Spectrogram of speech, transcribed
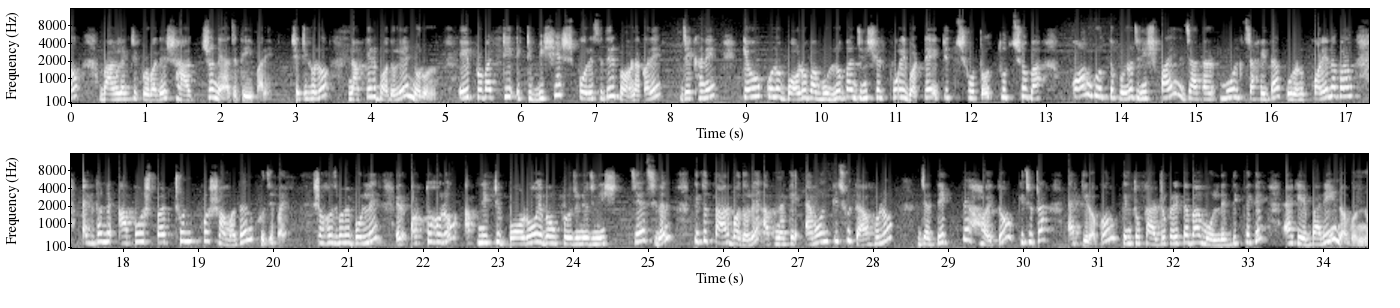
বাংলা একটি প্রবাদের সাহায্য নেওয়া যেতেই পারে। সেটি হলো, নাকের বদলে নরুন এই প্রবাদটি একটি বিশেষ পরিস্থিতির বর্ণনা করে, যেখানে কেউ কোনো বড় বা মূল্যবান জিনিসের পরিবর্তে একটি ছোট তুচ্ছ বা কম গুরুত্বপূর্ণ জিনিস পায় যা তার মূল চাহিদা পূরণ করে না বরং এক ধরনের আপোষ বা ঠুনকো সমাধান খুঁজে পায়। সহজভাবে বললে, এর অর্থ হলো আপনি একটি বড় এবং প্রয়োজনীয় জিনিস চেয়েছিলেন, কিন্তু তার বদলে আপনাকে এমন কিছু দেওয়া হলো যা দেখতে হয়তো কিছুটা একই রকম, কিন্তু কার্যকারিতা বা মূল্যের দিক থেকে একেবারেই নগণ্য।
